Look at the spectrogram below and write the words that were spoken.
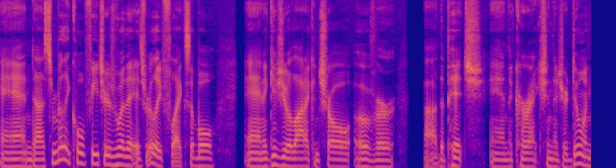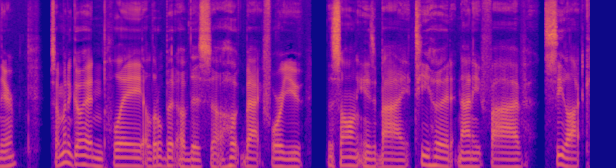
and uh, some really cool features with it. It's really flexible and it gives you a lot of control over uh, the pitch and the correction that you're doing there. So I'm going to go ahead and play a little bit of this uh, hook back for you. The song is by T Hood 985, C-loc,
